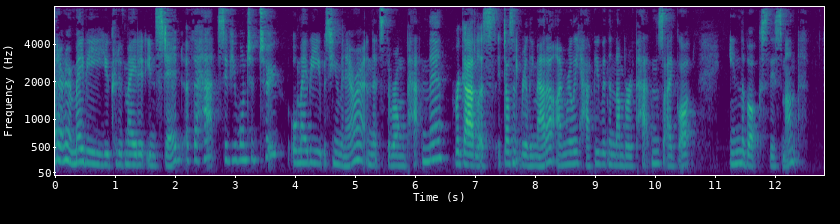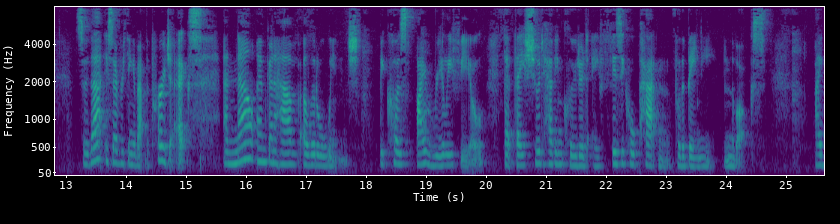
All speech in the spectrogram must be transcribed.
I don't know, maybe you could have made it instead of the hats if you wanted to, or maybe it was human error and that's the wrong pattern there. Regardless, it doesn't really matter. I'm really happy with the number of patterns I got in the box this month. So that is everything about the projects. And now I'm gonna have a little whinge because I really feel that they should have included a physical pattern for the beanie in the box. I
